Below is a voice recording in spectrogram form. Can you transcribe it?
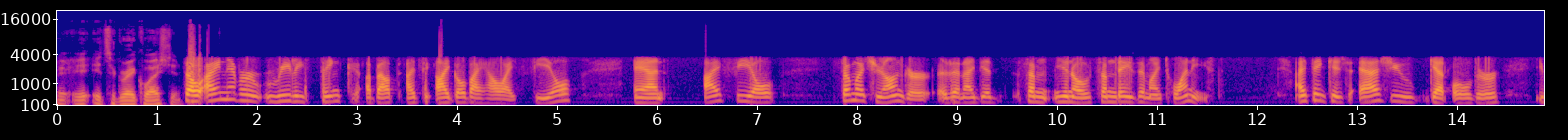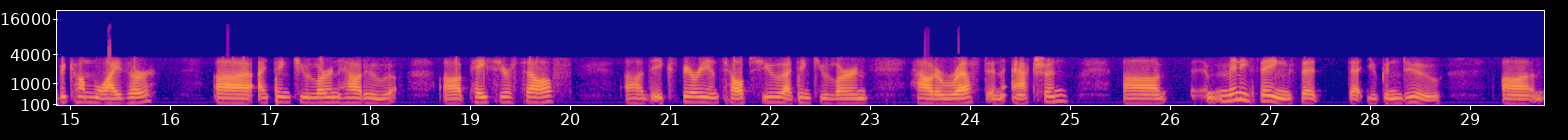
It's a great question. So I never really think about. I th- I go by how I feel, and I feel so much younger than I did some. You know, some days in my twenties. I think as as you get older, you become wiser. Uh, I think you learn how to uh, pace yourself. Uh, the experience helps you. I think you learn how to rest in action. Uh, many things that that you can do. Um,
